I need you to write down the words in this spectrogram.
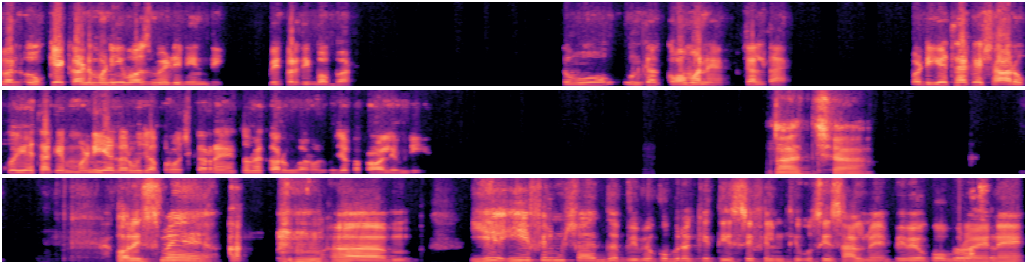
इवन ओके कर्णमणि was made in Hindi with Prateik Babbar. तो वो उनका कॉमन है चलता है। बट ये था कि शाहरुख को ये था कि मणि अगर मुझे अप्रोच कर रहे हैं तो मैं करूँगा रोल मुझे कोई प्रॉब्लम नहीं है। अच्छा। और इसमें अ, ये ये फ़िल्म शायद विवेक ओबरॉय की तीसरी फ़िल्म थी उसी साल में। विवेक हाँ ओबरॉय ने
